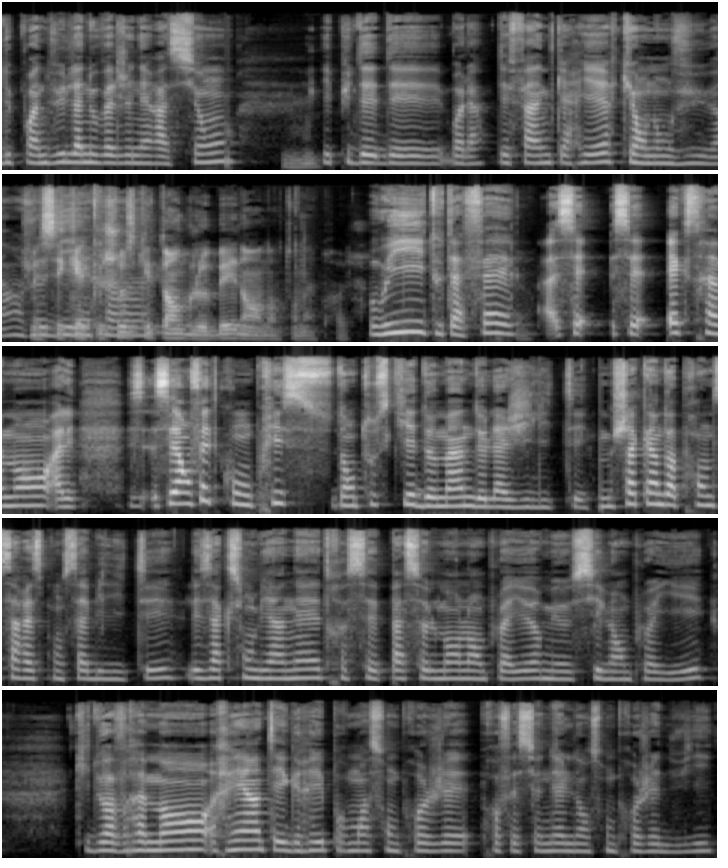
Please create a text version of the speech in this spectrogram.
du point de vue de la nouvelle génération. Mhm. Et puis des, voilà, des fins de carrière qui en ont vu. Hein, mais c'est quelque chose qui est euh, englobé dans, dans ton approche. Oui, tout à fait. Ah, c'est extrêmement. C'est en fait compris dans tout ce qui est domaine de l'agilité. Chacun doit prendre sa responsabilité. Les actions bien-être, c'est pas seulement l'employeur, mais aussi l'employé qui doit vraiment réintégrer pour moi son projet professionnel dans son projet de vie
